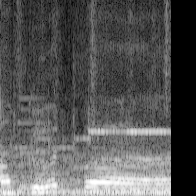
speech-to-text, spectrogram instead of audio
of good.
